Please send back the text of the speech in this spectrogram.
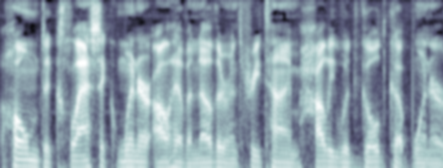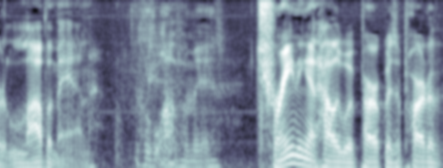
home to classic winner I'll Have Another and three time Hollywood Gold Cup winner Lava Man. Lava Man. Training at Hollywood Park was a part of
